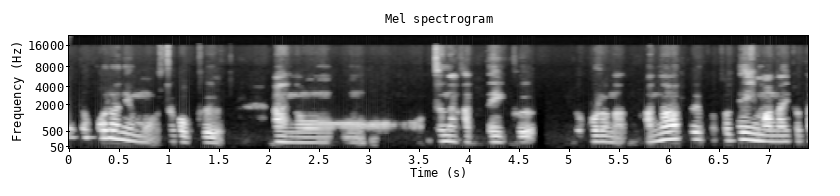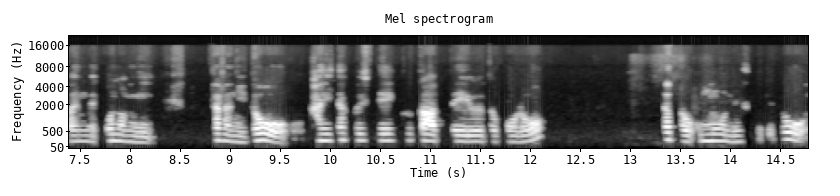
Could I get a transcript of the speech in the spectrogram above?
ういうところにもすごく、あのー、つながっていくところなのかなということで、今、ナイトタイムエコノミー、さらにどう開拓していくかっていうところだと思うんですけれど、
